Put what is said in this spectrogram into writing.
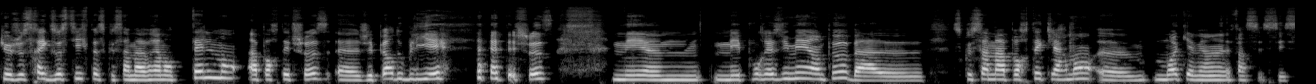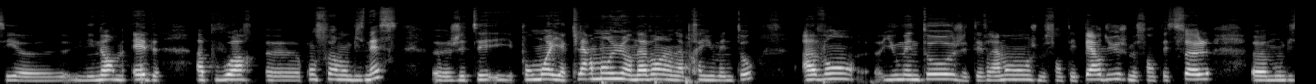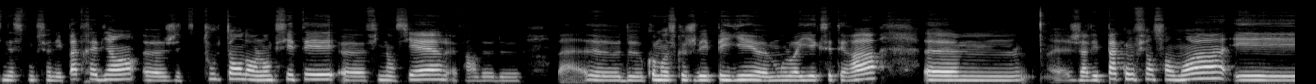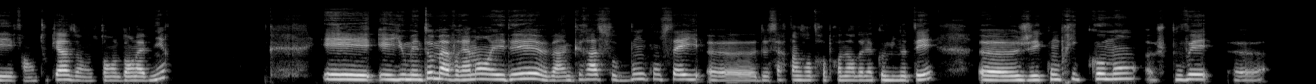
que je serai exhaustif parce que ça m'a vraiment tellement apporté de choses. j'ai peur d'oublier des choses. Mais, euh, mais pour résumer un peu, bah, euh, ce que ça m'a apporté clairement, euh, moi qui avais, enfin, c'est une énorme aide à pouvoir construire mon business. J'étais, pour moi, il y a clairement eu un avant et un après Youmento avant Youmento, j'étais vraiment, je me sentais perdue, je me sentais seule, euh, mon business fonctionnait pas très bien, euh, j'étais tout le temps dans l'anxiété euh, financière, enfin de de, de comment est-ce que je vais payer mon loyer, etc. J'avais pas confiance en moi et, enfin en tout cas dans, dans, l'avenir. Et, et Youmento m'a vraiment aidé ben, grâce aux bons conseils euh, de certains entrepreneurs de la communauté. Euh, j'ai compris comment je pouvais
